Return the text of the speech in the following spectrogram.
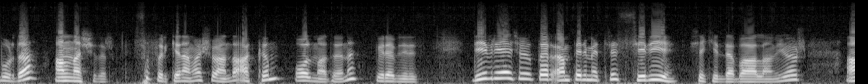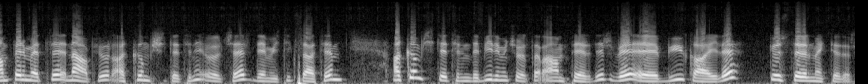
burada anlaşılır. Sıfırken ama şu anda akım olmadığını görebiliriz. Devreye çocuklar ampermetre seri şekilde bağlanıyor. Ampermetre ne yapıyor? Akım şiddetini ölçer demiştik zaten. Akım şiddetinin de birimi çocuklar amperdir ve e, büyük A ile gösterilmektedir.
